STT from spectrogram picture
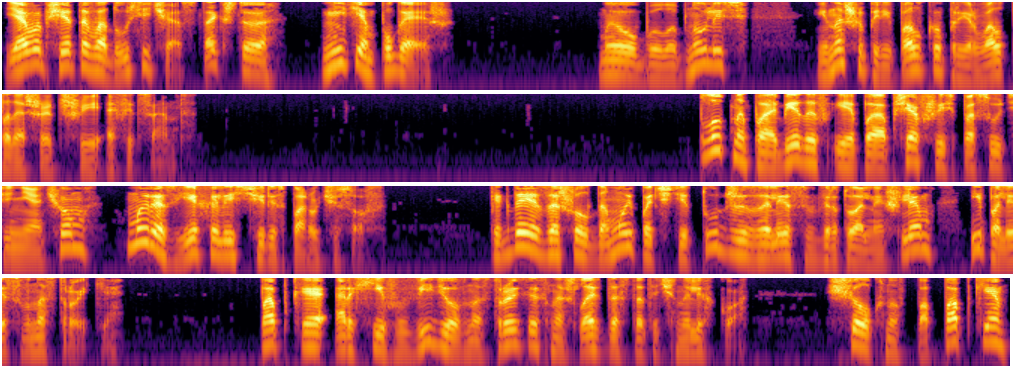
Я вообще-то в аду сейчас, так что не тем пугаешь. Мы оба улыбнулись, и нашу перепалку прервал подошедший официант. Плотно пообедав и пообщавшись по сути ни о чем, мы разъехались через пару часов. Когда я зашел домой, почти тут же залез в виртуальный шлем и полез в настройки. Папка «Архив видео» в настройках нашлась достаточно легко. Щелкнув по папке,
